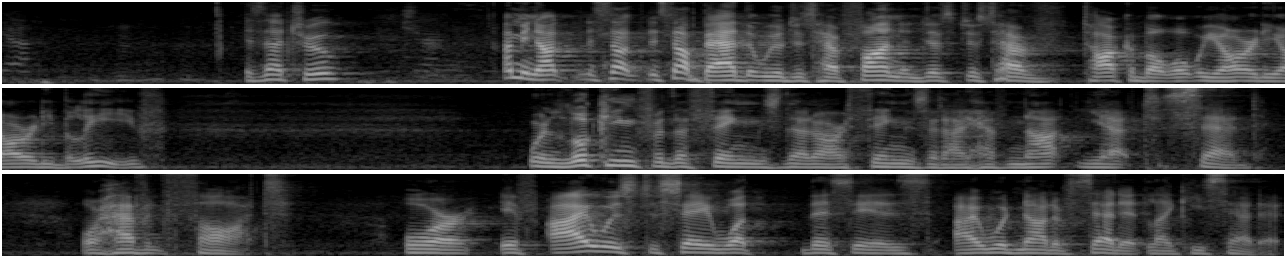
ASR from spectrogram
Yeah. Is that true? Sure. I mean, not, it's, not, it's not bad that we'll just have fun and just, just have talk about what we already already believe. We're looking for the things that are things that I have not yet said or haven't thought. Or if I was to say what this is, I would not have said it like he said it.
